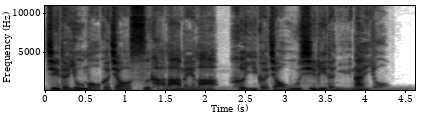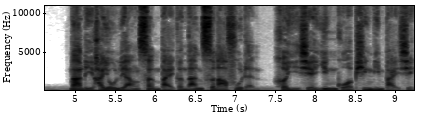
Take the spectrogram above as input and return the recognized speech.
记得有某个叫斯卡拉梅拉和一个叫乌西利的女难友。那里还有两三百个南斯拉夫人和一些英国平民百姓。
